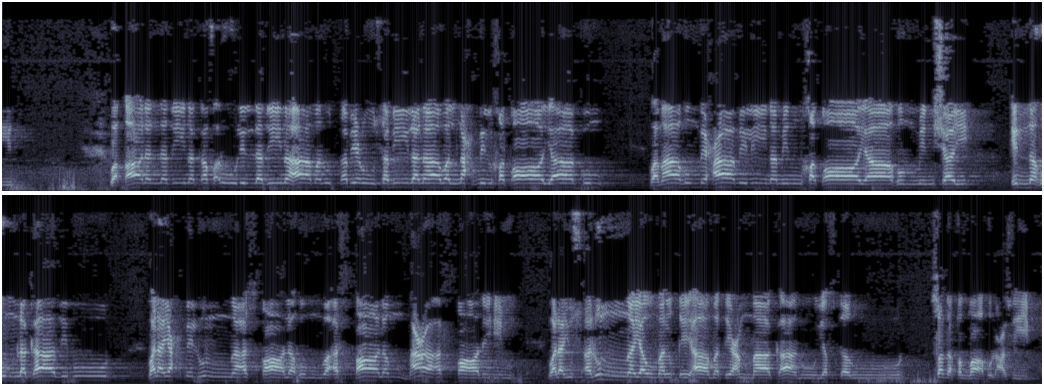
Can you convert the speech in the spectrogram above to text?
وقال الذين كفروا للذين آمنوا اتبعوا سبيلنا ولنحمل خطاياكم وما هم بحاملين من خطاياهم من شيء إنهم لكاذبون وليحملن أثقالهم وأثقالا مع أثقالهم وليسألن يوم القيامة عما كانوا يفترون. صدق الله العظيم.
